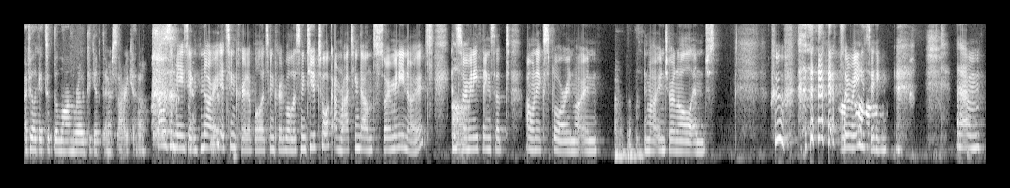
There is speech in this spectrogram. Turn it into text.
I feel like I took the long road to get there. Sorry, kiddo. That was amazing. No, it's incredible. It's incredible listening to you talk. I'm writing down so many notes and so many things that I want to explore in my own in my own journal and just whew. it's amazing. Um,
